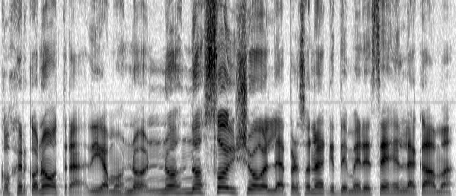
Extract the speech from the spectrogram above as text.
coger con otra, digamos, no, no, no soy yo la persona que te mereces en la cama.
